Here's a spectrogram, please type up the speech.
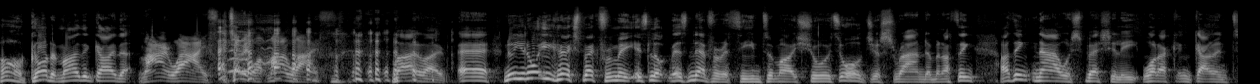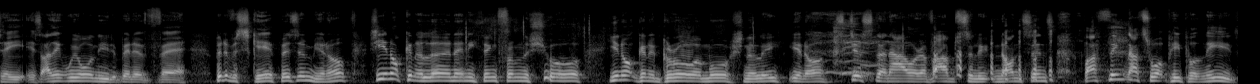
"Oh God, am I the guy that my wife? I tell you what, my wife, my wife." Uh, no, you know what you can expect from me It's, look, there's never a theme to my show. It's all just random, and I think, I think now especially, what I can guarantee is, I think we all need a bit of, uh, bit of escapism, you know. So you're not going to learn anything from the show. You're not going to grow emotionally, you know. It's just an hour of absolute nonsense. But I think that's what people need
